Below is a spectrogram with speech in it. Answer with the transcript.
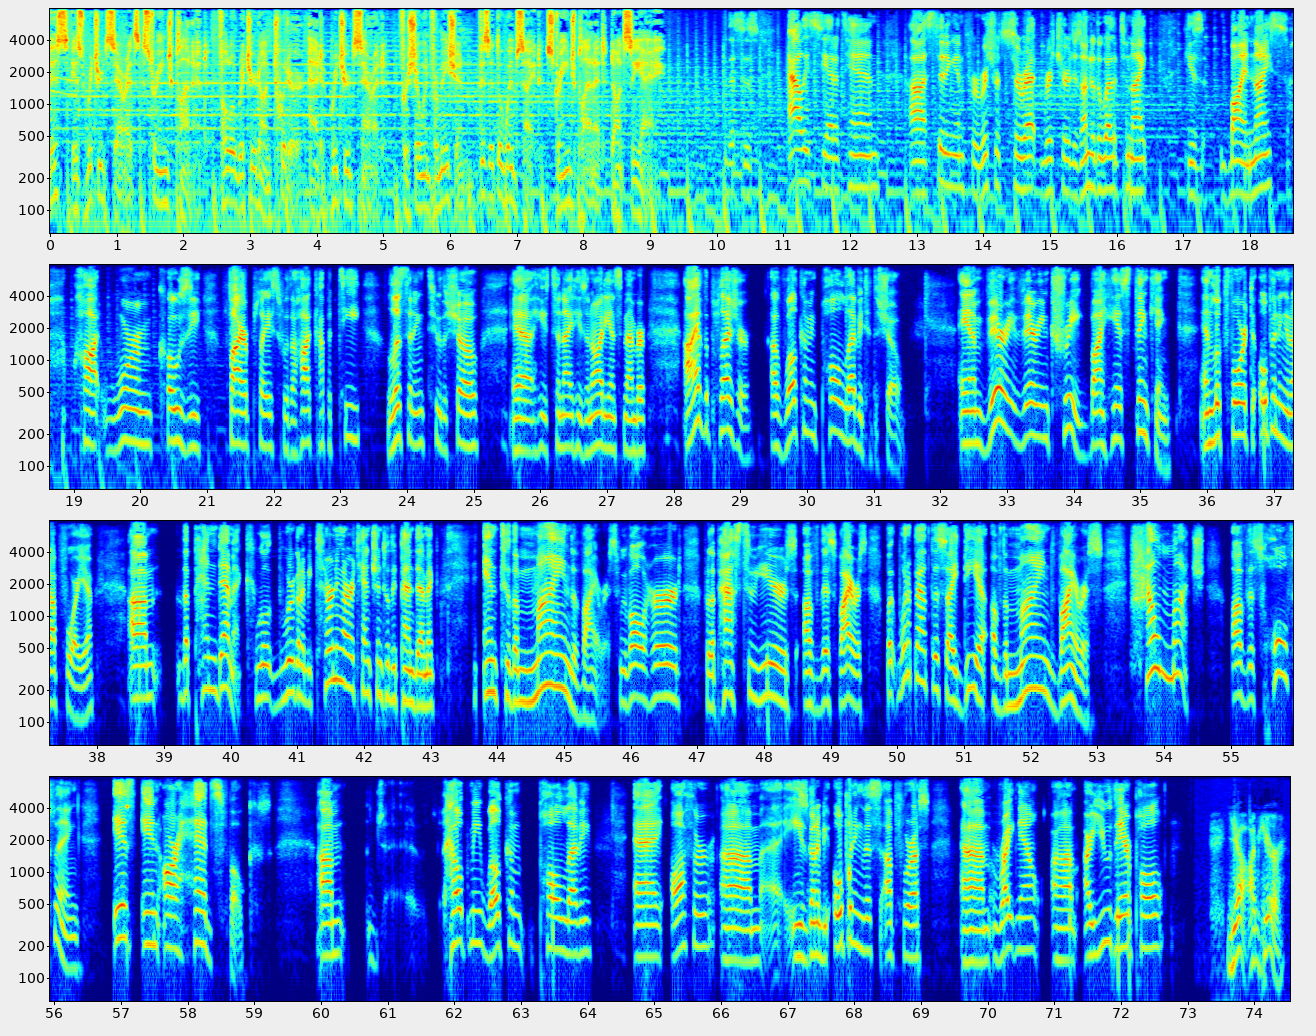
This is Richard Syrett's Strange Planet. Follow Richard on Twitter at Richard Syrett. For show information, visit the website strangeplanet.ca. This is Ali Siadatan uh, sitting in for Richard Syrett. Richard is under the weather tonight. He's by a nice, hot, warm, cozy fireplace with a hot cup of tea listening to the show. Uh, he's tonight. He's an audience member. I have the pleasure of welcoming Paul Levy to the show. And I'm very, very intrigued by his thinking and look forward to opening it up for you. Um, the pandemic. We'll, we're going to be turning our attention to the pandemic and to the mind virus. We've all heard for the past two years of this virus, but what about this idea of the mind virus? How much of this whole thing is in our heads, folks? Um, help me welcome Paul Levy, a author. Um, he's going to be opening this up for us um, right now. Um, are you there, Paul? Yeah, I'm here.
